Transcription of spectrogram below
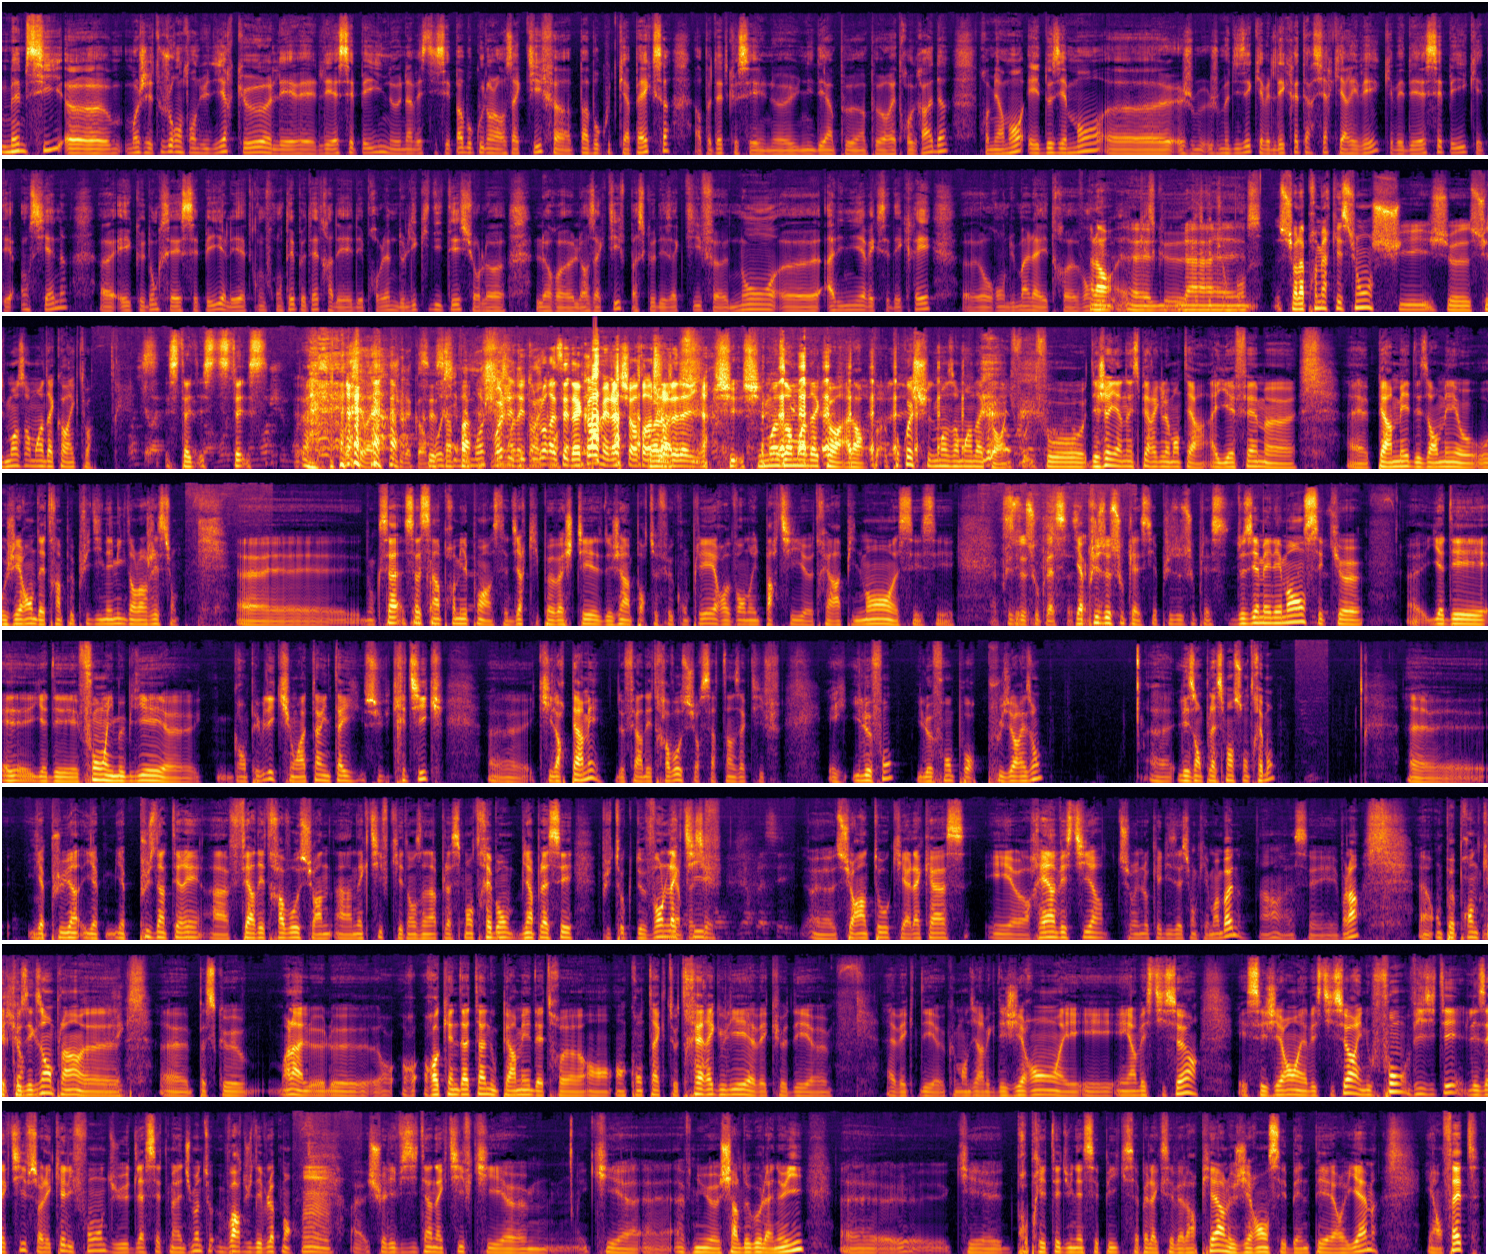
même si euh, moi j'ai toujours entendu dire que les, les SCPI n'investissaient pas beaucoup dans leurs actifs, euh, pas beaucoup de capex. Alors peut-être que c'est une, une, idée un peu, un peu rétrograde, premièrement. Et deuxièmement, euh, je, je, me disais qu'il y avait le décret tertiaire qui arrivait, qu'il y avait des SCPI qui étaient anciennes et que donc ces SCPI allaient être confrontés peut-être à des, des, problèmes de liquidité sur le, leurs actifs parce que des actifs non alignés avec ces décrets auront du mal à être vendus. Alors, qu'est-ce que, que, tu en penses? Sur la première question, je suis, je suis de moins en moins d'accord avec toi. C'est vrai, Moi, j'étais toujours assez d'accord, mais là, je suis en train de changer d'avis. Je, suis de moins en moins d'accord. Alors, pourquoi je suis de moins en moins d'accord? Il faut, il faut, Déjà, il y a un aspect réglementaire. AIFM euh, euh, permet désormais aux, gérants d'être un peu plus dynamiques dans leur gestion. Euh, donc ça, ça c'est un premier point. C'est-à-dire qu'ils peuvent acheter déjà un portefeuille complet, revendre une partie très rapidement. C'est, il y a plus de souplesse. Il y a plus de souplesse. Il y a plus de souplesse. Deuxième élément, c'est que euh, il y, a des, y a des fonds immobiliers euh, grand public qui ont atteint une taille critique euh, qui leur permet de faire des travaux sur certains actifs. Et ils le font, ils le font pour plusieurs raisons. les emplacements sont très bons. Il y, a plus, y, a, y a plus d'intérêt à faire des travaux sur un, actif qui est dans un emplacement très bon, bien placé, plutôt que de vendre l'actif euh, sur un taux qui est à la casse et euh, réinvestir sur une localisation qui est moins bonne. Hein, c'est voilà. Euh, on peut prendre quelques exemples hein, parce que voilà, le, le Rock and Data nous permet d'être en, en, contact très régulier avec des avec des, euh, comment dire, avec des gérants et, investisseurs. Et ces gérants et investisseurs, ils nous font visiter les actifs sur lesquels ils font du, de l'asset management, voire du développement. Hmm. Euh, je suis allé visiter un actif qui est, euh, qui est avenue Charles de Gaulle à Neuilly, qui est propriété d'une SCPI qui s'appelle Accès Valeur Pierre. Le gérant, c'est BNP REIM. Et en fait,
